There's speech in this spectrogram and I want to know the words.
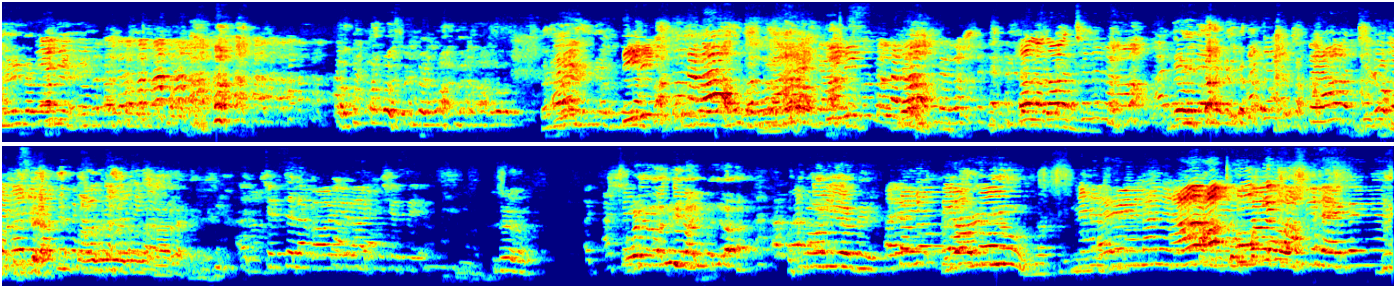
नहीं लगा रहे दीदी को तो लगाओ दीदी को तो लगाओ तो लगाओ अच्छे से लगाओ अच्छा लगाओ अच्छे से जगह जगह लगाओ अच्छे से लगाओ जरा अच्छे से अच्छे आप हो के खुश रह गई हैं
